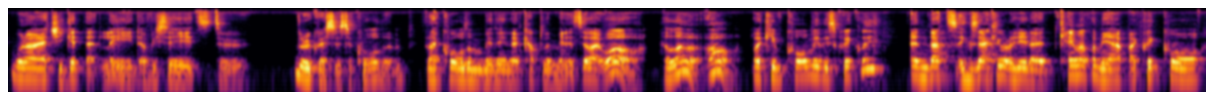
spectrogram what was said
When I actually get that lead, obviously it's to the request is to call them. And I call them within a couple of minutes. They're like, whoa, hello. Oh, like you've called me this quickly? And that's exactly what I did. I came up on the app, I clicked call,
